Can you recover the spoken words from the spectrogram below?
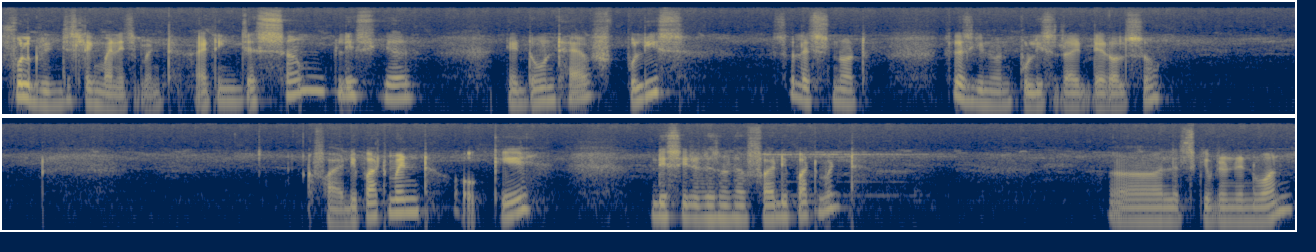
full green just like management. I think just some place here they don't have police. So let's not so let's give one police right there also. Fire department okay. This area does not have fire department. Uh, let's give them in one.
